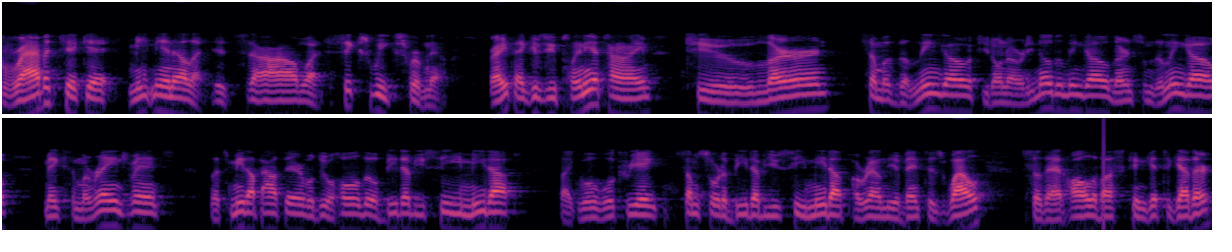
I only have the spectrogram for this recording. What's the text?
grab a ticket, meet me in LA. It's uh, what six weeks from now, right? That gives you plenty of time to learn some of the lingo. If you don't already know the lingo, learn some of the lingo, make some arrangements. Let's meet up out there. We'll do a whole little BWC meetup. Like we'll we'll create some sort of BWC meetup around the event as well, so that all of us can get together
